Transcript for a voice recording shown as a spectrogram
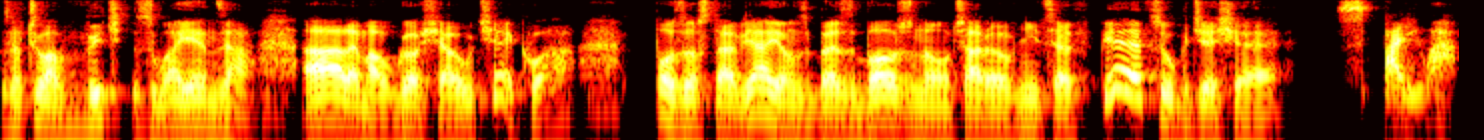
Zaczęła wyć zła jędza, ale Małgosia uciekła pozostawiając bezbożną czarownicę w piecu, gdzie się spaliła.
